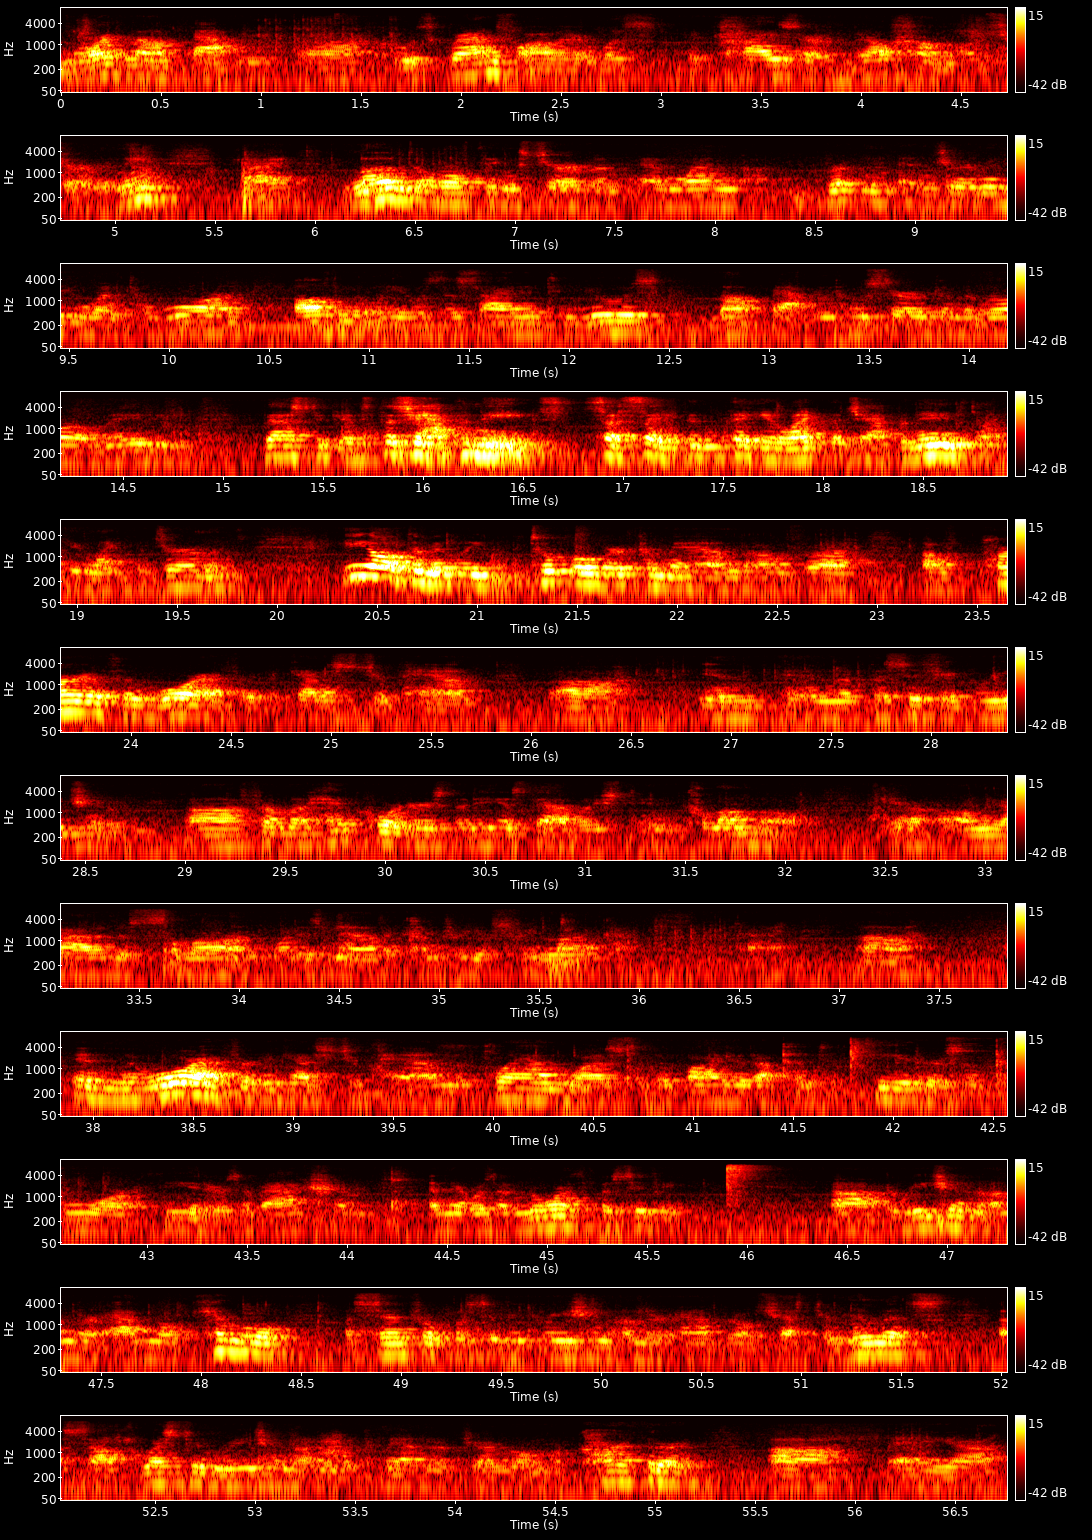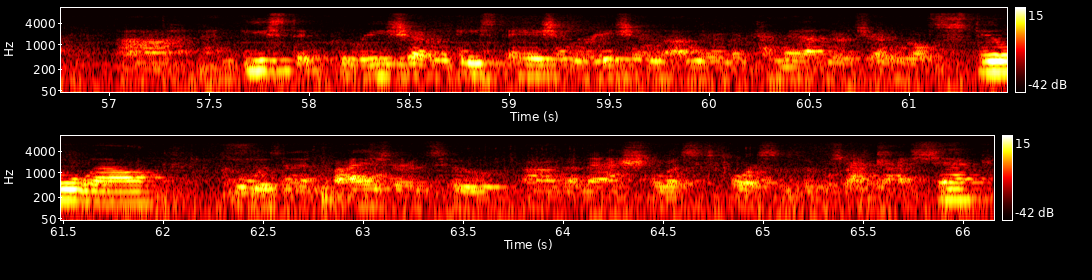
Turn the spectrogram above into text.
Lord Mountbatten, uh, whose grandfather was the Kaiser Wilhelm of Germany, okay, loved all things German. And when Britain and Germany went to war, ultimately it was decided to use Mountbatten, who served in the Royal Navy, best against the Japanese. So they didn't think he liked the Japanese like he liked the Germans. He ultimately took over command of, uh, of part of the war effort against Japan uh, in, in the Pacific region uh, from a headquarters that he established in Colombo on the island of Ceylon, what is now the country of Sri Lanka. Okay? Uh, in the war effort against Japan, the plan was to divide it up into theaters of war, theaters of action, and there was a North Pacific uh, region under Admiral Kimball, a Central Pacific region under Admiral Chester Nimitz, a Southwestern region under the command of General MacArthur, a uh, uh, an East region, East Asian region under the command of General Stilwell, who was an advisor to uh, the nationalist forces of Chiang Kai-shek.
